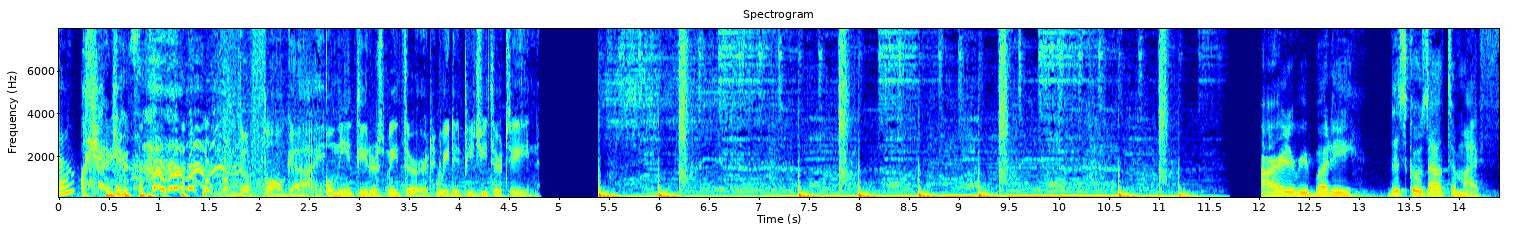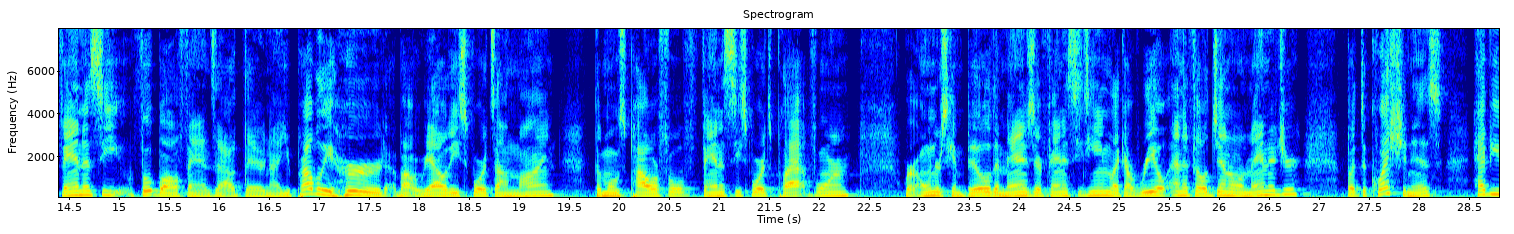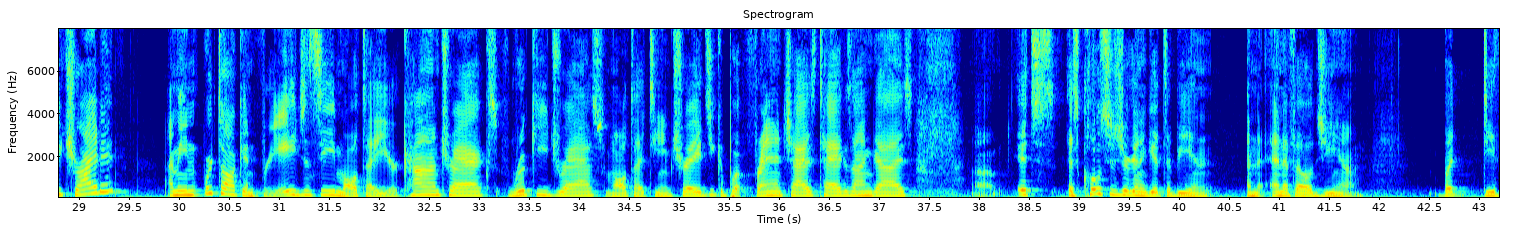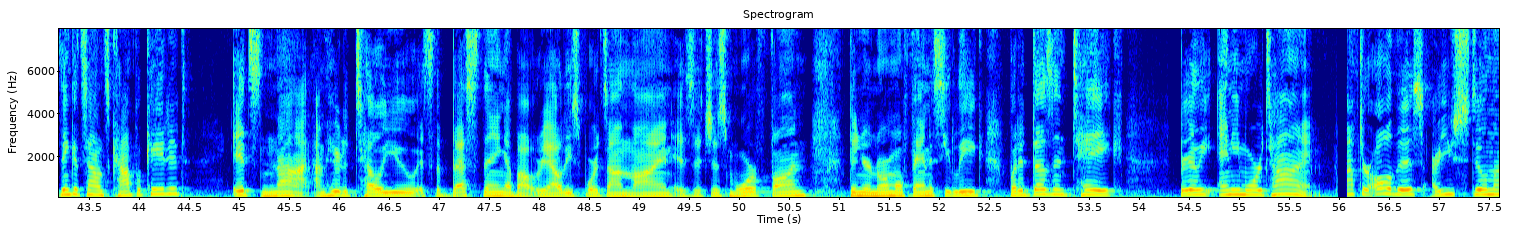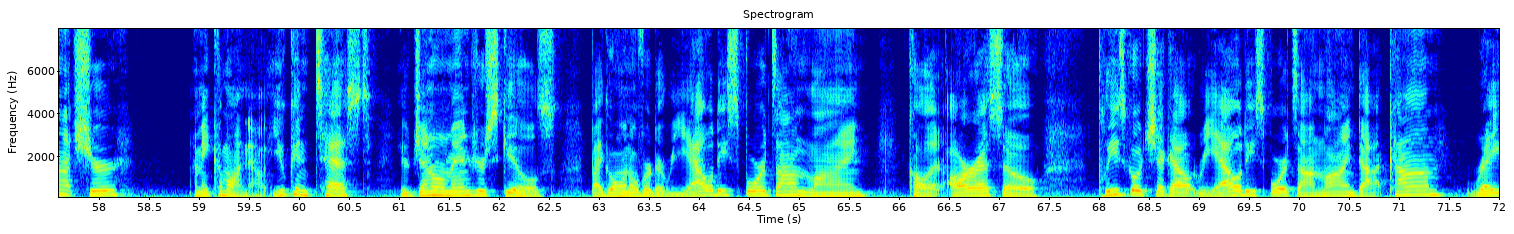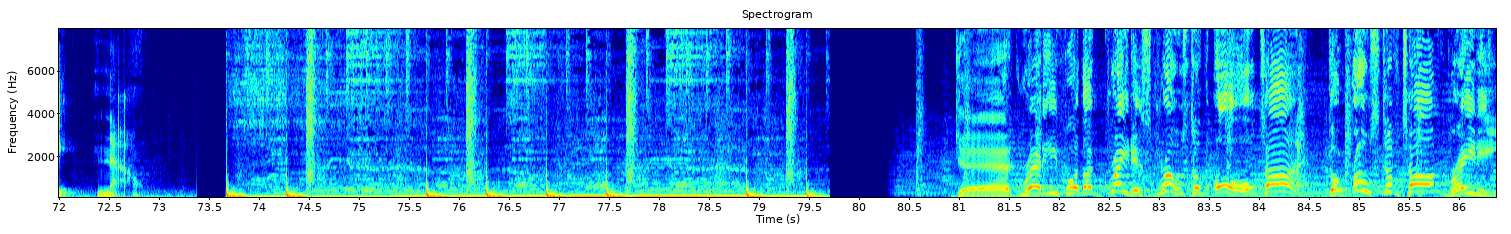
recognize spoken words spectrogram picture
The Fall Guy. Only in theaters May 3rd. Rated PG 13. All right, everybody. This goes out to my fantasy football fans out there. Now, you probably heard about Reality Sports Online, the most powerful fantasy sports platform where owners can build and manage their fantasy team like a real NFL general manager. But the question is have you tried it? I mean, we're talking free agency, multi year contracts, rookie drafts, multi team trades. You could put franchise tags on guys. Um, it's as close as you're going to get to being an NFL GM. But do you think it sounds complicated? It's not. I'm here to tell you it's the best thing about Reality Sports Online is it's just more fun than your normal fantasy league, but it doesn't take barely any more time. After all this, are you still not sure? I mean, come on now. You can test your general manager skills by going over to Reality Sports Online, call it RSO. Please go check out realitysportsonline.com right now. Get ready for the greatest roast of all time the Roast of Tom Brady,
